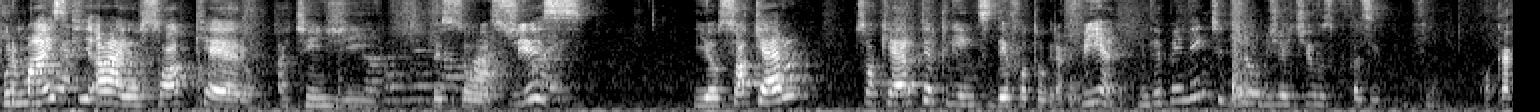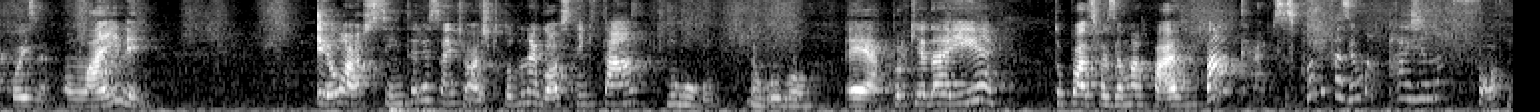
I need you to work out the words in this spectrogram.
por mais que, ah, eu só quero atingir pessoas X e eu só quero, só quero ter clientes de fotografia, independente de objetivos que fazer, enfim, qualquer coisa online, eu acho sim interessante. Eu acho que todo negócio tem que estar no Google. No Google. É, porque daí tu pode fazer uma página. Ah, cara, vocês podem fazer uma página foda.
